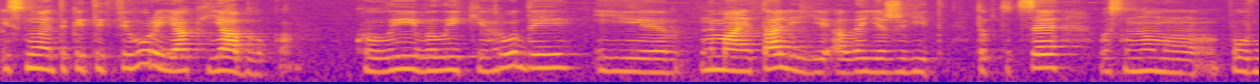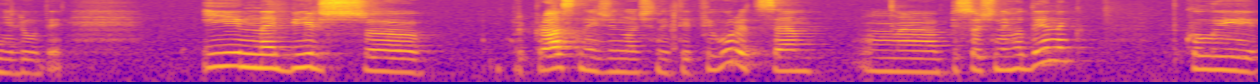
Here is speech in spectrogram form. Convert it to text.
існує такий тип фігури, як яблуко, коли великі груди і немає талії, але є живіт. Тобто це в основному повні люди. І найбільш е, прекрасний жіночний тип фігури це е, пісочний годинник, коли е,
